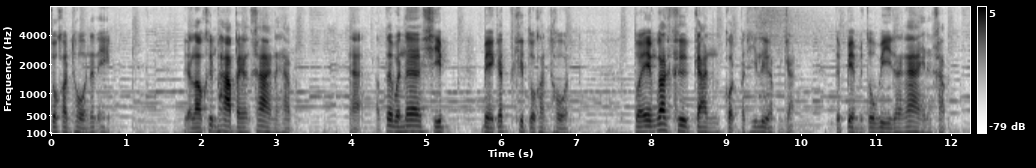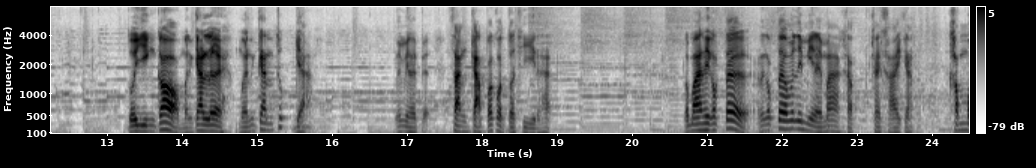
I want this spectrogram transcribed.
ตัวคอนโทรลนั่นเอง เดี๋ยวเราขึ้นภาพไปข้างๆนะครับฮะ after burner chip เบรกก็คือตัวคอนโทรลตัว M ก็คือการกดมาที่เรือเหมือนกันเดี๋ยวเปลี่ยนเป็นตัว V จะง่ายนะครับ ตัวยิงก็เหมือนกันเลย เหมือนกันทุกอย่าง ไม่มีอะไรเปลี่ยน สั่งกลับก็กดตัว T นะฮะ ต่อมาเฮลิคอปเตอร์เฮลิคอปเตอร์ไม่ได้มีอะไรมากครับ คล้ายๆกันคัมม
